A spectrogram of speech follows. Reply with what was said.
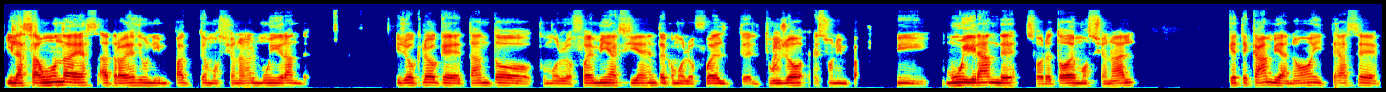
Y la segunda es a través de un impacto emocional muy grande. Y yo creo que tanto como lo fue mi accidente, como lo fue el, el tuyo, es un impacto muy, grande, sobre todo emocional, que te cambia, ¿no? Y te hace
